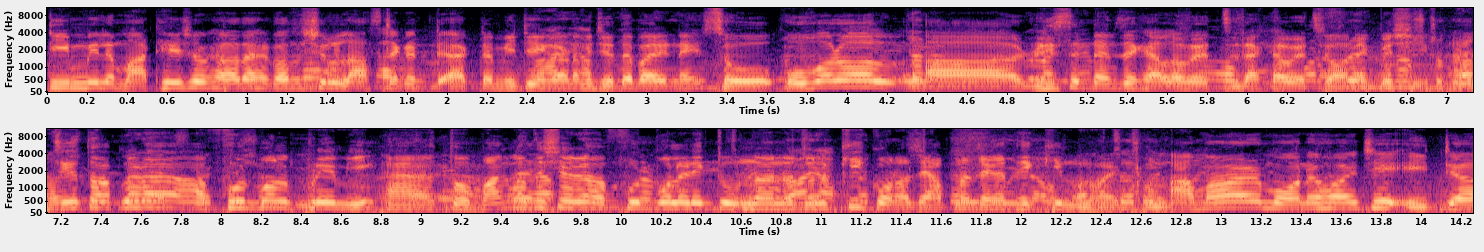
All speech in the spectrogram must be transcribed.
টিম মিলে মাঠে এসেও খেলা দেখার কথা ছিল। লাস্ট একটা একটা মিটিং কারণে আমি যেতে পারি নাই। সো ওভারঅল রিসেন্ট টাইমসে খেলা হয়েছে দেখা হয়েছে অনেক বেশি। যেহেতু আপনারা ফুটবল প্রেমী তো বাংলাদেশের ফুটবলের একটু উন্নয়নের জন্য কি করা যায়? আপনার জায়গা থেকে কি মনে হয়? আমার মনে হয় যে এইটা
